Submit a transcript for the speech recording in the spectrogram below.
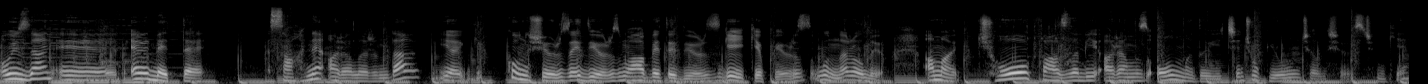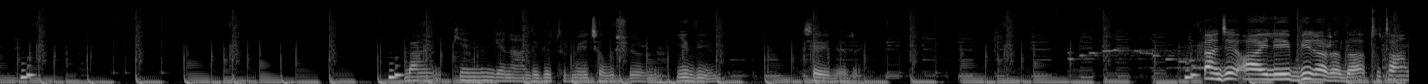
O yüzden ee, elbette sahne aralarında ya konuşuyoruz, ediyoruz, muhabbet ediyoruz, geyik yapıyoruz. Bunlar oluyor. Ama çok fazla bir aramız olmadığı için çok yoğun çalışıyoruz çünkü. Ben kendim genelde götürmeye çalışıyorum yediğim şeyleri. Bence aileyi bir arada tutan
